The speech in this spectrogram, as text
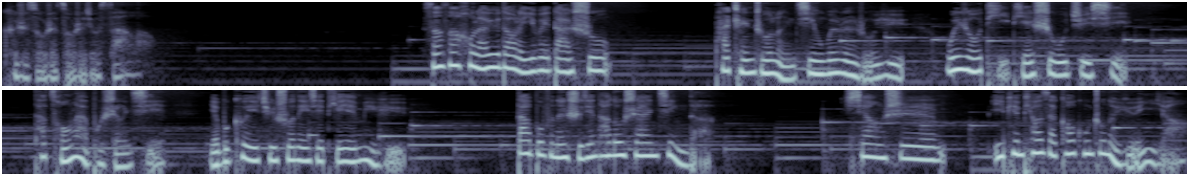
可是走着走着就散了。桑桑后来遇到了一位大叔，他沉着冷静、温润如玉、温柔体贴、事无巨细。他从来不生气，也不刻意去说那些甜言蜜语。大部分的时间，他都是安静的，像是。一片飘在高空中的云一样，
